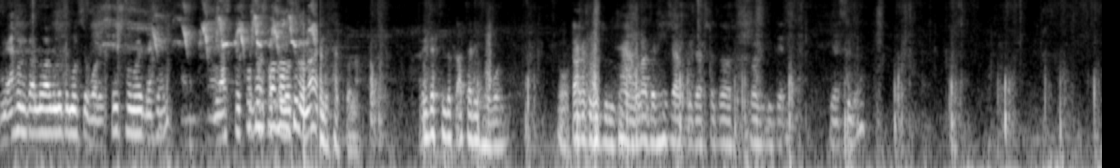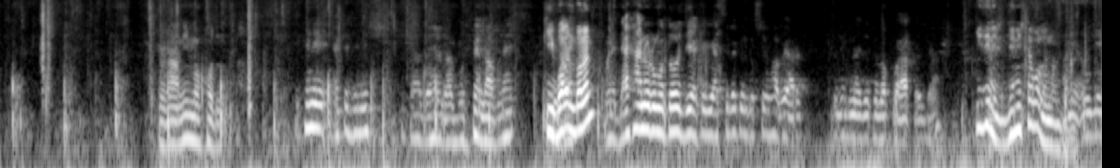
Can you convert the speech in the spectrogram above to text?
মানে এখনকার লোহাগুলো তো মোর্চা পড়ে। সেই সময় দেখেন যে আজকে কত ছিল না? থাকতো না। এটা ছিল কাচারি ভবন। ও টাকা টুকু তুলছে হ্যাঁ ওনাদের হিসাব কিতাব সাথে সব দিতে ইয়ে ছিল রানী মহল এখানে একটা জিনিস এটা দেখা লাভ বুঝতে লাভ নেই। কি বলেন বলেন। মানে দেখানোর মতো যে একটা ইয়া ছিল কিন্তু সেভাবে আর সুযোগ নাই যেহেতু লক্ষ্য রাখা এটা কি জিনিস? জিনিসটা বলেন মানে ওই যে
